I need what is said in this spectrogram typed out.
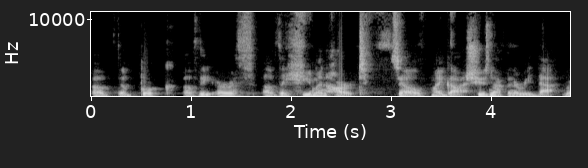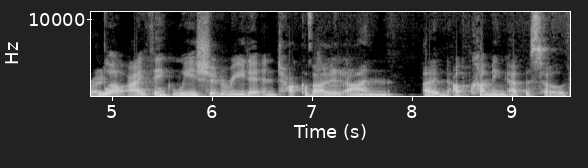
of the book, of the earth, of the human heart. So, my gosh, who's not going to read that, right? Well, I think we should read it and talk about it on an upcoming episode.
